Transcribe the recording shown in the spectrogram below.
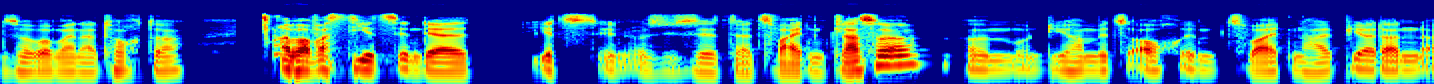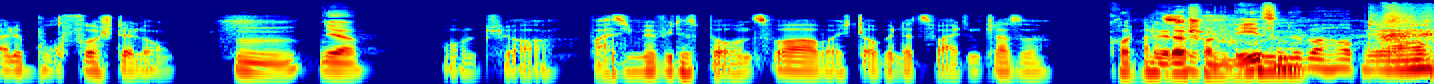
bei meiner Tochter. Aber was die jetzt in der, jetzt in, also sie ist jetzt in der zweiten Klasse ähm, und die haben jetzt auch im zweiten Halbjahr dann eine Buchvorstellung. Hm, ja. Und ja, weiß nicht mehr, wie das bei uns war, aber ich glaube in der zweiten Klasse Konnten wir das da so schon lesen früh? überhaupt? Ja,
